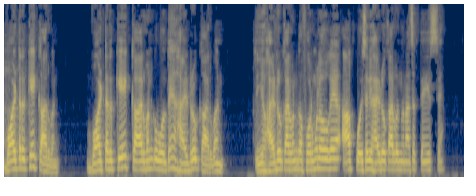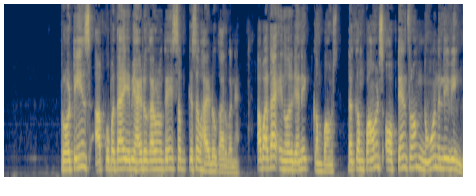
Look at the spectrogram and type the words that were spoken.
वाटर के कार्बन वाटर के कार्बन को बोलते हैं हाइड्रोकार्बन तो ये हाइड्रोकार्बन का फॉर्मूला हो गया। आप कोई सा भी हाइड्रोकार्बन बना सकते हैं इससे। प्रोटीन्स आपको पता है, ये भी हाइड्रोकार्बन होते हैं। सब के सब हाइड्रोकार्बन है। अब आता है inorganic compounds the compounds obtained from non living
